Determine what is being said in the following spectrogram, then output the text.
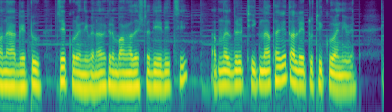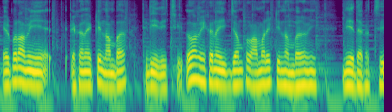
মানে আগে একটু চেক করে নেবেন। আমি এখানে বাংলাদেশটা দিয়ে দিচ্ছি। আপনার যদি ঠিক না থাকে, তাহলে একটু ঠিক করে নেবেন। এরপর আমি এখানে একটি নাম্বার দিয়ে দিচ্ছি। তো আমি এখানে এক্সাম্পল আমার একটি নাম্বার আমি দিয়ে দেখাচ্ছি।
